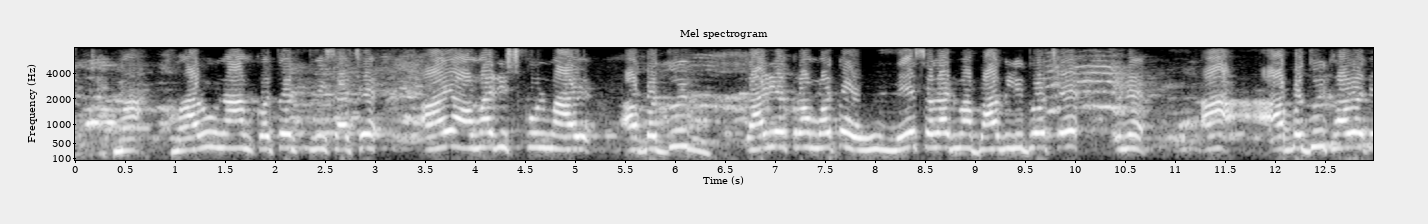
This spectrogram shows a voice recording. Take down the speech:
મા- મારું નામ કચોટ ત્રિષા છે. અહીંયા અમારી સ્કૂલમાં આ- બધું કાર્યક્રમ હતો. હું મેં સલાડમાં ભાગ લીધો છે અને આ આ બધું ખાવાથી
